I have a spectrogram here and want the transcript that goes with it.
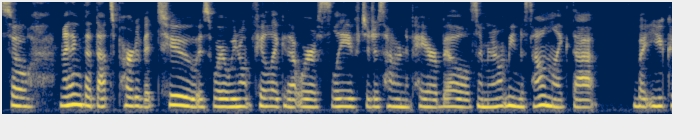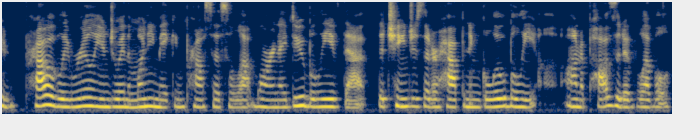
So I think that that's part of it too, is where we don't feel like that we're a slave to just having to pay our bills. I mean, I don't mean to sound like that, but you could probably really enjoy the money making process a lot more. And I do believe that the changes that are happening globally on a positive level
